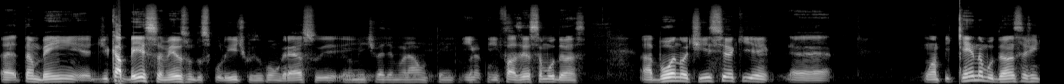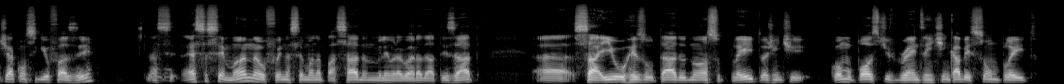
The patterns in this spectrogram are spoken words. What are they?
é, também de cabeça mesmo dos políticos do Congresso. E, Realmente vai demorar um tempo em, em fazer essa mudança. A boa notícia é que é, uma pequena mudança a gente já conseguiu fazer. Essa semana, ou foi na semana passada, não me lembro agora a data exata, uh, saiu o resultado do nosso pleito. A gente, como Positive Brands, a gente encabeçou um pleito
